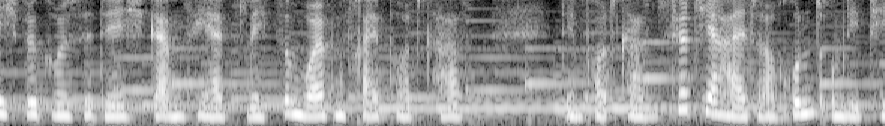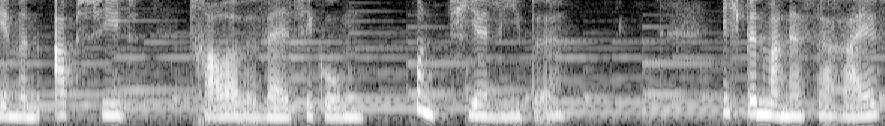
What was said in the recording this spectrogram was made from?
Ich begrüße dich ganz herzlich zum Wolkenfrei Podcast, dem Podcast für Tierhalter rund um die Themen Abschied, Trauerbewältigung und Tierliebe. Ich bin Vanessa Reif,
